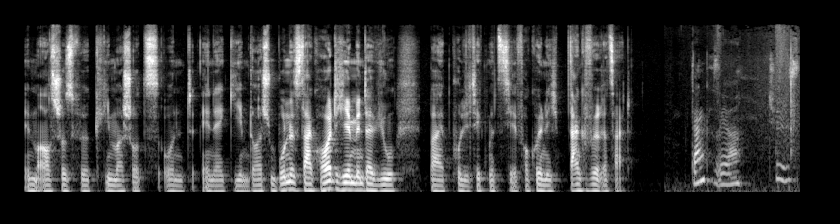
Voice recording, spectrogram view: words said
im Ausschuss für Klimaschutz und Energie im Deutschen Bundestag, heute hier im Interview bei Politik mit Stil. Frau König, danke für Ihre Zeit. Danke sehr. Tschüss.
